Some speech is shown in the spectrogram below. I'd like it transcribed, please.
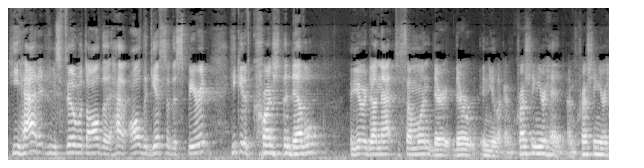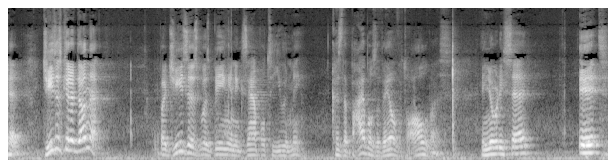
He had it. He was filled with all the had all the gifts of the Spirit. He could have crushed the devil. Have you ever done that to someone? They're they're and you're like, I'm crushing your head. I'm crushing your head. Jesus could have done that. But Jesus was being an example to you and me because the Bible's available to all of us. And you know what he said? It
